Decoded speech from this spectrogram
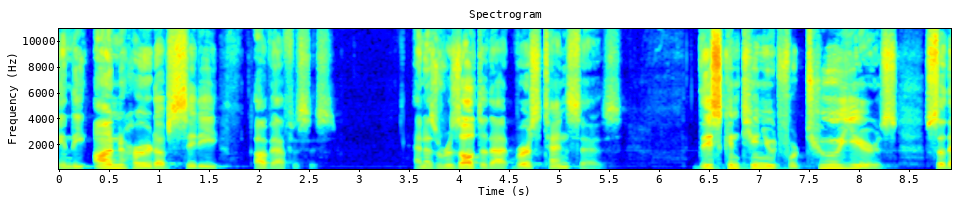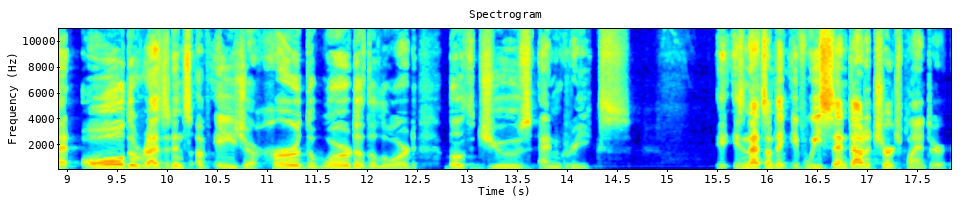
in the unheard of city of Ephesus. And as a result of that, verse 10 says, This continued for two years, so that all the residents of Asia heard the word of the Lord, both Jews and Greeks. Isn't that something? If we sent out a church planter,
